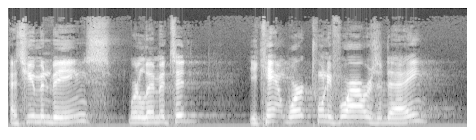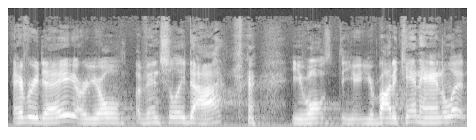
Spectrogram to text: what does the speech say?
As human beings, we're limited. You can't work 24 hours a day every day or you'll eventually die. you won't, your body can't handle it.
